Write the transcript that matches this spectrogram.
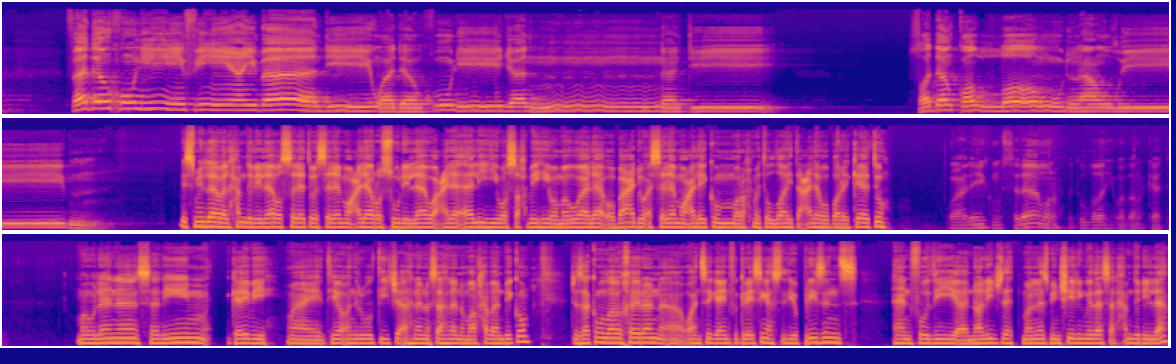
فادخلي في عبادي وادخلي جنتي. صدق الله العظيم. بسم الله والحمد لله والصلاة والسلام على رسول الله وعلى آله وصحبه ومن والاه وبعد السلام عليكم ورحمة الله تعالى وبركاته وعليكم السلام ورحمة الله وبركاته مولانا سليم Gaibi, my dear honorable teacher, wa sahlan wa marhaban bikum. Jazakumullah khairan uh, once again for gracing us with your presence and for the uh, knowledge that Maulana has been sharing with us. Alhamdulillah.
